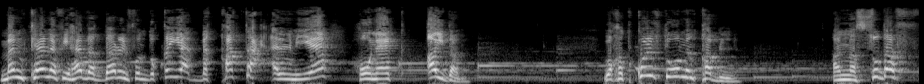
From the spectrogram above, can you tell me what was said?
من كان في هذا الدار الفندقية بقطع المياه هناك أيضا. وقد قلت من قبل أن الصدف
